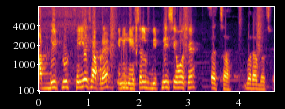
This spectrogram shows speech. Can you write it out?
આ બીટરૂટ ખાઈએ છીએ આપણે એની નેચરલ બીટની સેવો છે. અચ્છા બરાબર છે.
